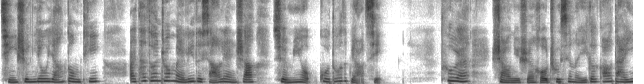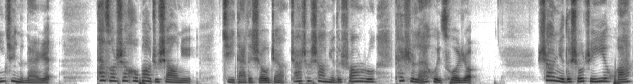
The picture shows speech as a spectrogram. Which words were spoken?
琴声悠扬动听，而她端庄美丽的小脸上却没有过多的表情。突然，少女身后出现了一个高大英俊的男人，他从身后抱住少女，巨大的手掌抓住少女的双乳，开始来回搓揉。少女的手指一滑，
